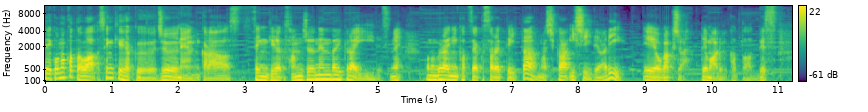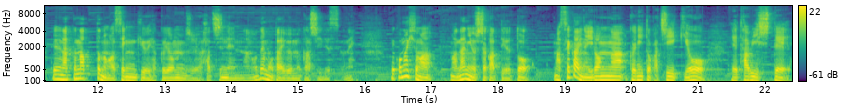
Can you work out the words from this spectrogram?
で、この方は1910年から1930年代くらいですね。このぐらいに活躍されていた、まあ、歯科医師であり、栄養学者でもある方です。で、亡くなったのが1948年なので、もうだいぶ昔ですよね。で、この人が、まあ、何をしたかっていうと、まあ、世界のいろんな国とか地域を、旅して、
